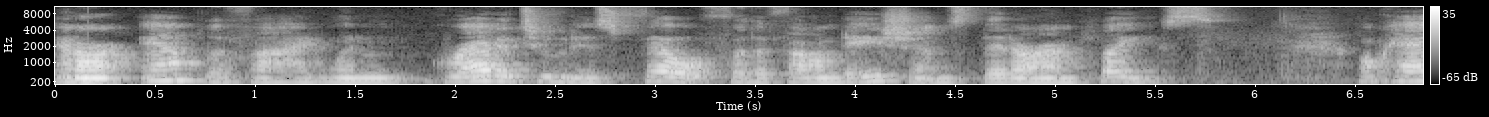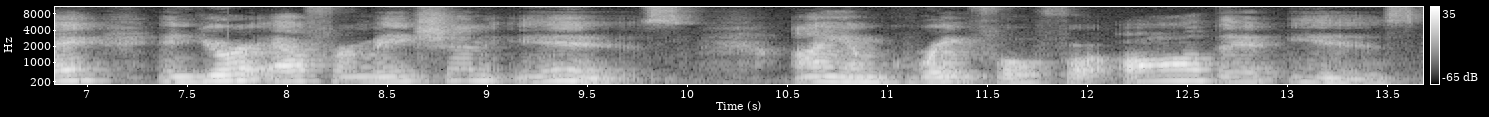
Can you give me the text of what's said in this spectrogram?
and are amplified when gratitude is felt for the foundations that are in place. Okay? And your affirmation is, I am grateful for all that is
